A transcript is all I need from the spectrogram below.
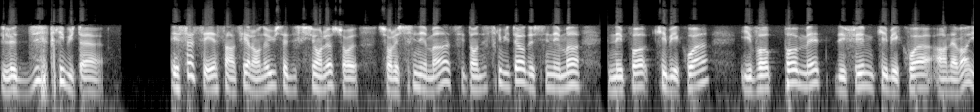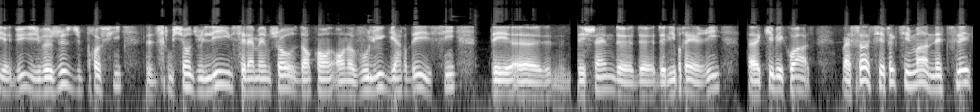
le distributeur. Et ça, c'est essentiel. On a eu cette discussion-là sur, sur le cinéma. Si ton distributeur de cinéma n'est pas québécois, il va pas mettre des films québécois en avant. Il, veut juste du profit. La distribution du livre, c'est la même chose. Donc, on, on a voulu garder ici des, euh, des chaînes de, de, de librairies euh, québécoises. Ben ça, si effectivement Netflix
